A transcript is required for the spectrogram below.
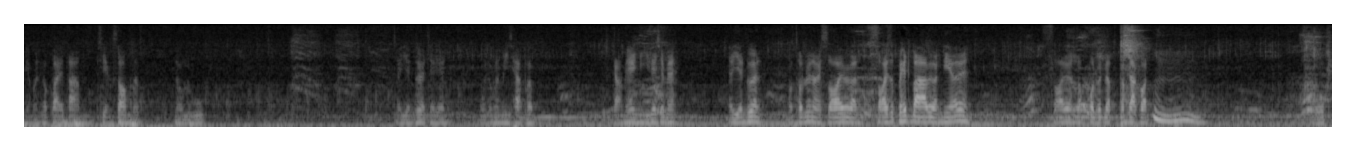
นะ เดี๋ยวมันก็ไปตามเสียงซ่อมครับ เรารู้ใจเย็นเพื่อนใจเย็นโอ้ยแต่มันมีแท็บครับกะไม่ให้หนีเลยใช่ไหมใจเย็นเพื่อนอดทนไว้หน่อยซอยไปก่อนซอยสเปซบาร์ไปก่อนเนี่ยเอ้ยซอยไปก่อนเรากดแบบกำดักก่อนอืมโอเค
